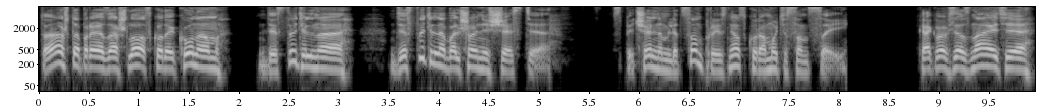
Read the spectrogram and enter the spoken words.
То, что произошло с Кодайкуном, действительно действительно большое несчастье», — с печальным лицом произнес Курамути-сенсей. «Как вы все знаете,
